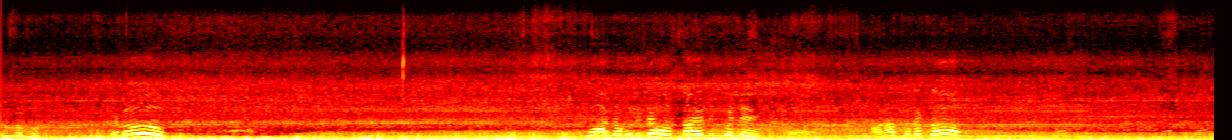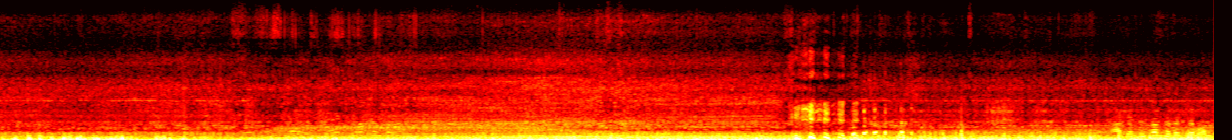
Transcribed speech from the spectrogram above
দুর্গাপুর বাবু কুয়াশা বলি যা হস্তা দিন করলে আর দেখছ? আকাশের সামনে দেখলে ভালো।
